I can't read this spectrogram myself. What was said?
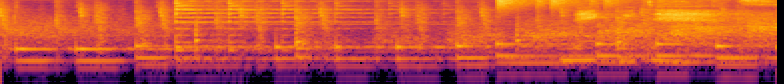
Make me dance.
